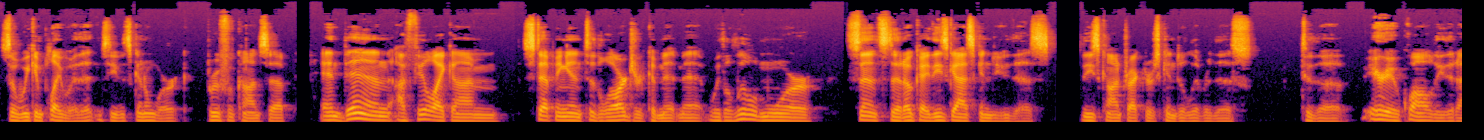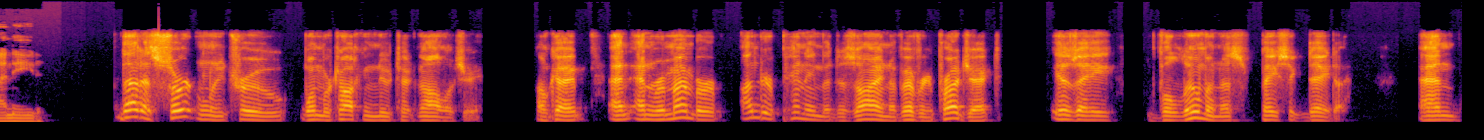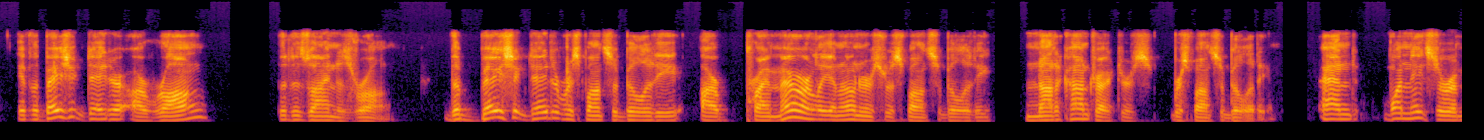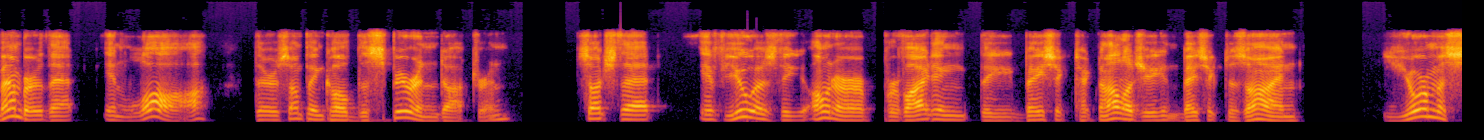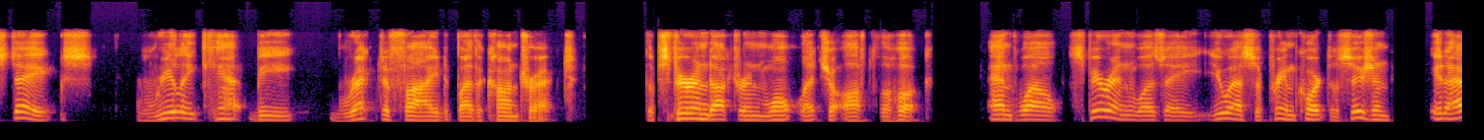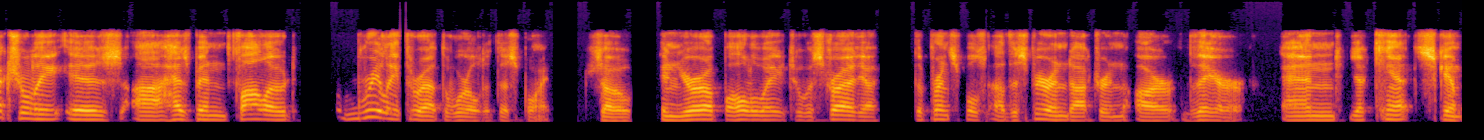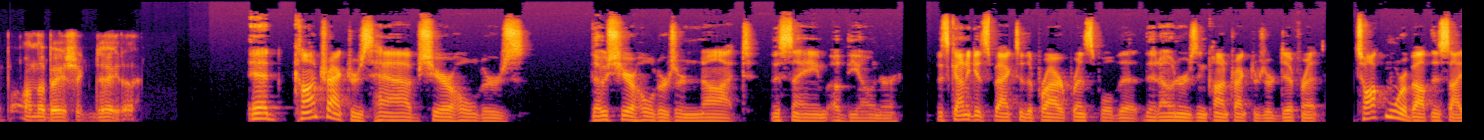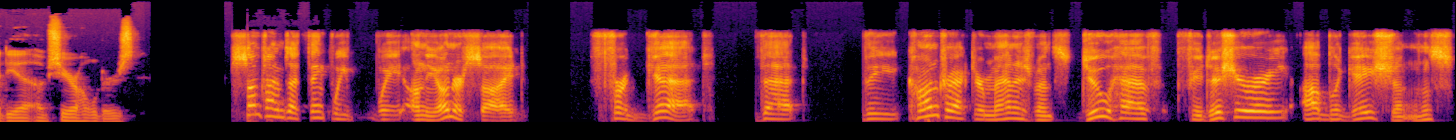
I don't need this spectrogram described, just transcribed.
so we can play with it and see if it's going to work, proof of concept. And then I feel like I'm stepping into the larger commitment with a little more sense that, okay, these guys can do this. These contractors can deliver this to the area of quality that I need. That is certainly true when we're talking new technology. Okay. And and remember, underpinning the design of every project is a voluminous basic data. And if the basic data are wrong, the design is wrong. The basic data responsibility are primarily an owner's responsibility, not a contractor's responsibility. And one needs to remember that in law, there is something called the Spearin Doctrine, such that if you, as the owner, are providing the basic technology and basic design, your mistakes really can't be rectified by the contract. The Spearin Doctrine won't let you off the hook. And while Spearin was a U.S. Supreme Court decision, it actually is uh, has been followed really throughout the world at this point. So in Europe all the way to Australia, the principles of the Spearin Doctrine are there, and you can't skimp on the basic data. Ed, contractors have shareholders. Those shareholders are not the same of the owner. This kind of gets back to the prior principle that, that owners and contractors are different. Talk more about this idea of shareholders. Sometimes I think we, we on the owner's side, forget that the contractor managements do have fiduciary obligations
